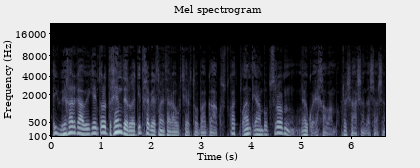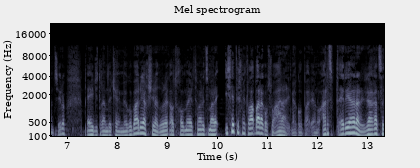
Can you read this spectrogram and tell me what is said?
აი ვეღარ გავიგე, იმიტომ რომ დღემდე რო ეკითხები ერთმანეთთან რა ურთიერთობა გაქვს. თქვა პლანტი ამბობს, რომ აი უკვე ეხა ვამბობ, რა შარშან და შარშანცი, რომ პეიჯი დღემდე ჩემი მეგობარია, ხშირად ურეკავთ ხოლმე ერთმანეთს, მაგრამ ისეთი ხმით ლაპარაკობს, რომ არ არის მეგობარი, ანუ არც პტერი არ არის, რაღაცა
